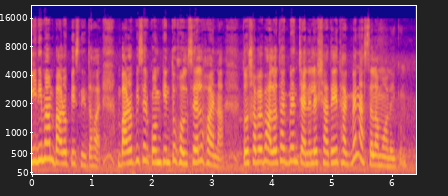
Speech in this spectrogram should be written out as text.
মিনিমাম বারো পিস নিতে হয়। বারো পিসের কম কিন্তু হোলসেল হয় না। তো সবাই ভালো থাকবেন চ্যানেলের সাথেই থাকবেন, আসসালামু আলাইকুম।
